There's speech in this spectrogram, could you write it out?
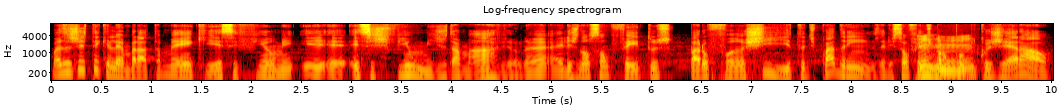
Mas a gente tem que lembrar também que esse filme, e- e- esses filmes da Marvel, né, eles não são feitos para o fã xiita de quadrinhos, eles são feitos para o Uhum. público geral.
